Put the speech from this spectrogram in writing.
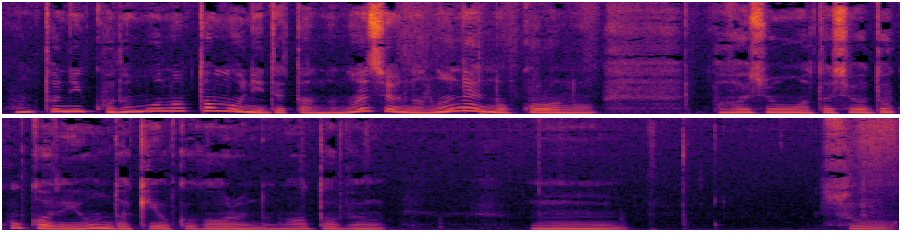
本当に子供の友に出た77年の頃のバージョン私はどこかで読んだ記憶があるんだな多分。うん。そう。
